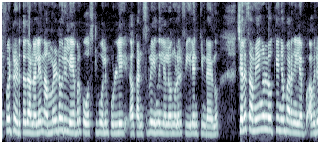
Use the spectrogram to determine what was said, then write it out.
എഫേർട്ട് എടുത്തതാണ്. അല്ലെങ്കിൽ നമ്മളുടെ ഒരു ലേബർ കോസ്റ്റ് പോലും പുള്ളി കൺസിഡർ ചെയ്യുന്നില്ലല്ലോ എന്നുള്ളൊരു ഫീൽ എനിക്കുണ്ടായിരുന്നു. ചില സമയങ്ങളിലൊക്കെ ഞാൻ പറഞ്ഞില്ലേ അവർ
